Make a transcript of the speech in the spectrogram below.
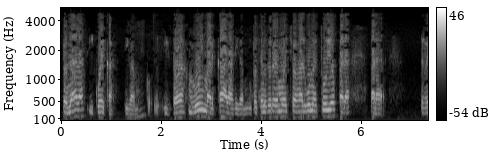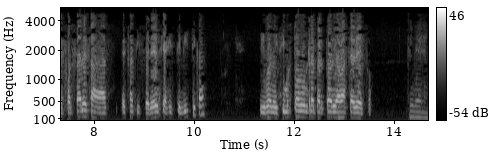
tonadas y cuecas, digamos, y todas muy marcadas, digamos. Entonces nosotros hemos hecho algunos estudios para, para reforzar esas, esas diferencias estilísticas y bueno, hicimos todo un repertorio a base de eso. Qué bueno.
